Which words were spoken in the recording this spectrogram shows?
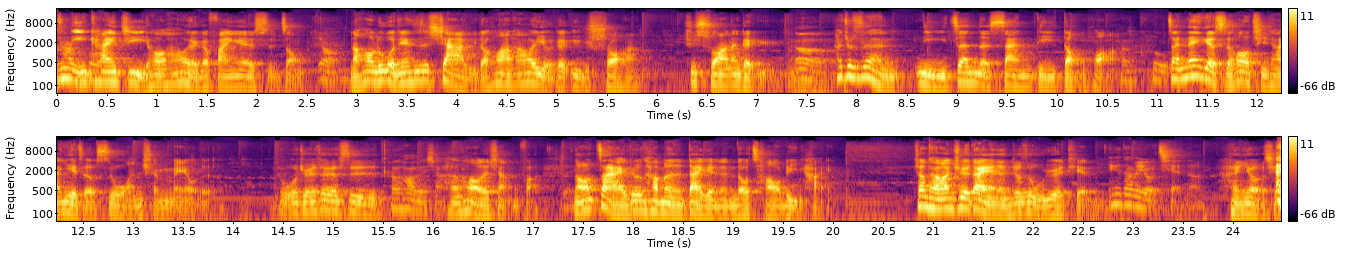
是你一开机以后，它会有一个翻页时钟。有。然后如果今天是下雨的话，它会有一个雨刷，去刷那个雨。嗯。它就是很拟真的三 D 动画。很酷。在那个时候，其他业者是完全没有的。我觉得这个是很好的想法。很好的想法。然后再来就是他们的代言人都超厉害，像台湾区的代言人就是五月天，因为他们有钱呢。很有钱。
